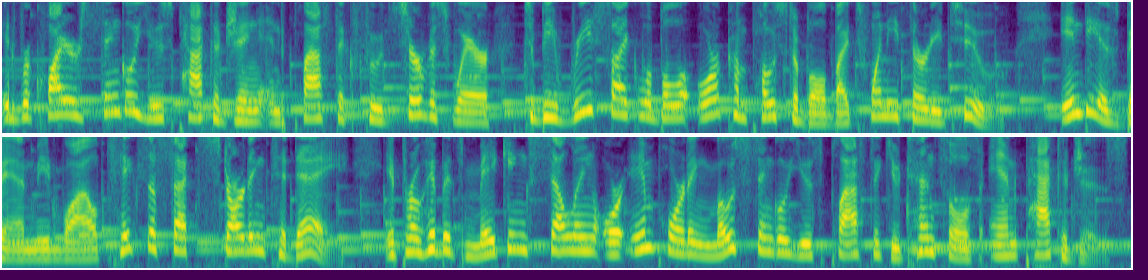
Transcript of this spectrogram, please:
It requires single use packaging and plastic food serviceware to be recyclable or compostable by 2032. India's ban, meanwhile, takes effect starting today. It prohibits making, selling, or importing most single use plastic utensils and packages.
